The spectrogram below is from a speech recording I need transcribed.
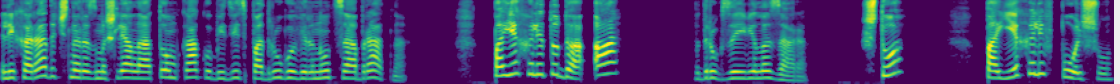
Лихорадочно размышляла о том, как убедить подругу вернуться обратно. «Поехали туда, а?» Вдруг заявила Зара. «Что?» «Поехали в Польшу.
